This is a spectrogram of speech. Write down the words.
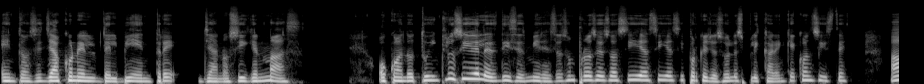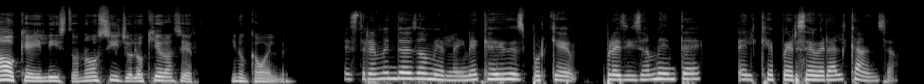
entonces ya con el del vientre ya no siguen más. O cuando tú inclusive les dices, mire, este es un proceso así, así, así, porque yo suelo explicar en qué consiste. Ah, ok, listo. No, sí, yo lo quiero hacer. Y nunca vuelven. Es tremendo eso, Mirlaine, que dices, porque precisamente el que persevera alcanza.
